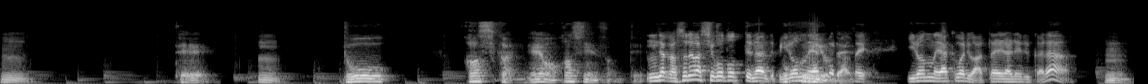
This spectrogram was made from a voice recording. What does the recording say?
うん。って、うん。どう、確かにね、若新さんって。だからそれは仕事ってなんで、いろんな役割を与え、いろんな役割を与えられるから、うん。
